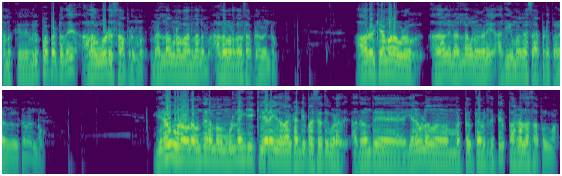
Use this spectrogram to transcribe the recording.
நமக்கு விருப்பப்பட்டது அளவோடு சாப்பிடணும். நல்ல உணவாக இருந்தாலும் அளவோடு தான் சாப்பிட வேண்டும். ஆரோக்கியமான உணவு அதாவது நல்ல உணவுகளை அதிகமாக சாப்பிட பழக வேண்டும். இரவு உணவில் வந்து நம்ம முள்ளங்கி கீரை இதெல்லாம் கண்டிப்பாக சேர்த்துக்கூடாது அது வந்து இரவில் மட்டும் தவிர்த்துட்டு பகலில் சாப்பிட்லாம்.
